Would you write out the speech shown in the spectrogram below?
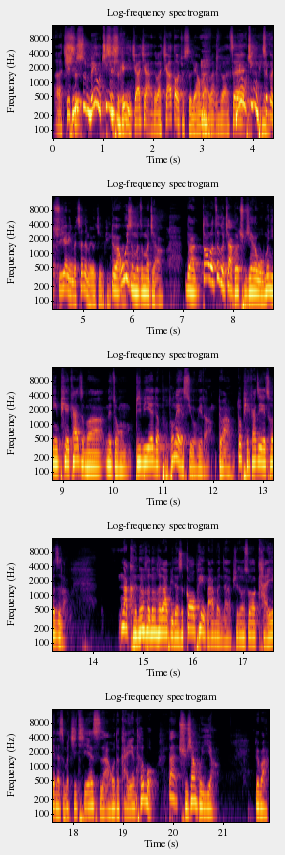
呃，其实没有竞品即使给你加价，对吧？加到就是两百万，对吧？在没有竞品这个区间里面真的没有竞品，对吧？为什么这么讲？对吧？到了这个价格区间了，我们已经撇开什么那种 BBA 的普通的 SUV 了，对吧？都撇开这些车子了。那可能和能和它比的是高配版本的，比如说凯宴的什么 GTS 啊，或者凯宴 Turbo，但取向不一样，对吧？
